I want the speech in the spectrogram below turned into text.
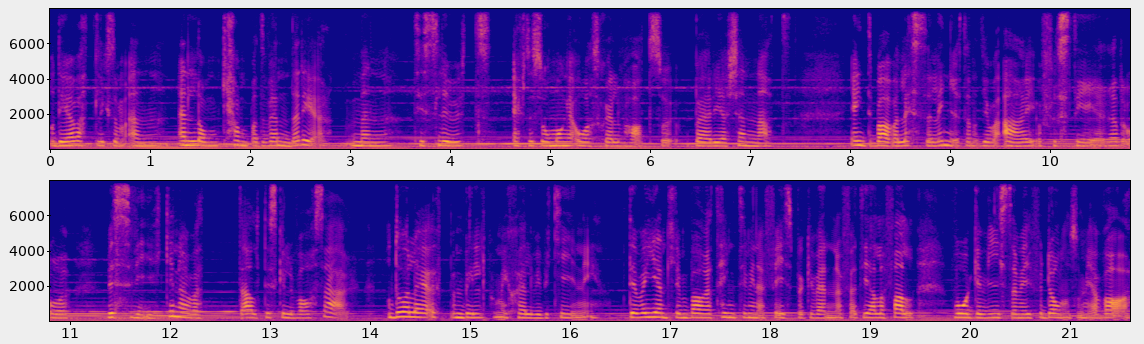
Och det har varit liksom en, en lång kamp att vända det. Men till slut, efter så många års självhat, så började jag känna att jag inte bara var ledsen längre utan att jag var arg och frustrerad och besviken över att inte alltid skulle vara så här. Och då la jag upp en bild på mig själv i bikini. Det var egentligen bara tänkt till mina Facebook-vänner för att i alla fall våga visa mig för dem som jag var.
